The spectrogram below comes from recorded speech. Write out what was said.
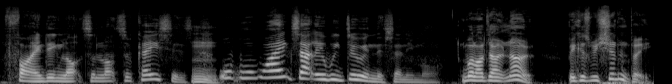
finding lots and lots of cases. Well, well, why exactly are we doing this anymore? Well, I don't know because we shouldn't be.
